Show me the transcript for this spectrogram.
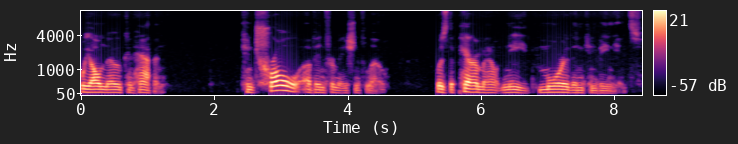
we all know can happen. Control of information flow was the paramount need more than convenience.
